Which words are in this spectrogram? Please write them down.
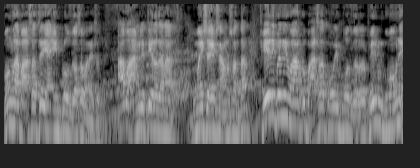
बङ्गला भाषा चाहिँ यहाँ इम्प्लोज गर्छ भनेको छ। अब हामीले तेह्रजना गुमाइसकेको छ हाम्रो सन्तान फेरि पनि उहाँहरूको भाषाको इम्पोज गरेर फेरि पनि गुमाउने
